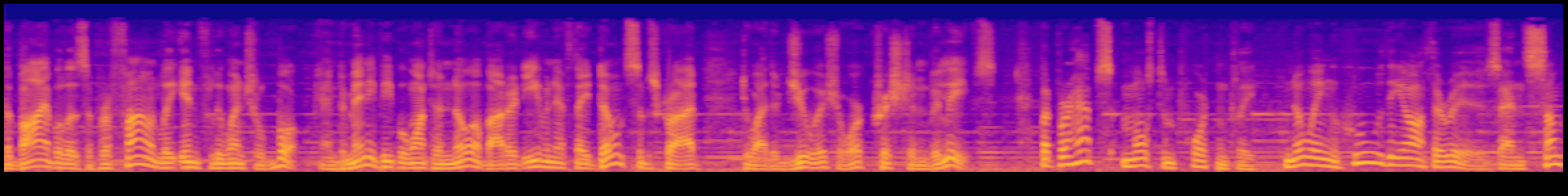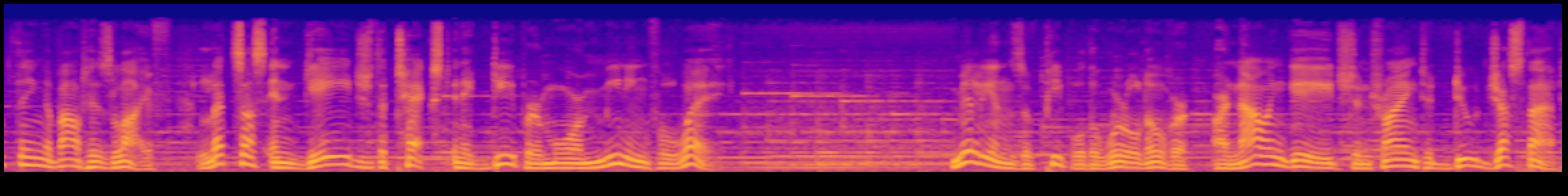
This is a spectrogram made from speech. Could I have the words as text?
the Bible is a profoundly influential book, and many people want to know about it even if they don't subscribe to either Jewish or Christian beliefs. But perhaps most importantly, knowing who the author is and something about his life lets us engage the text in a deeper, more meaningful way. Millions of people the world over are now engaged in trying to do just that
